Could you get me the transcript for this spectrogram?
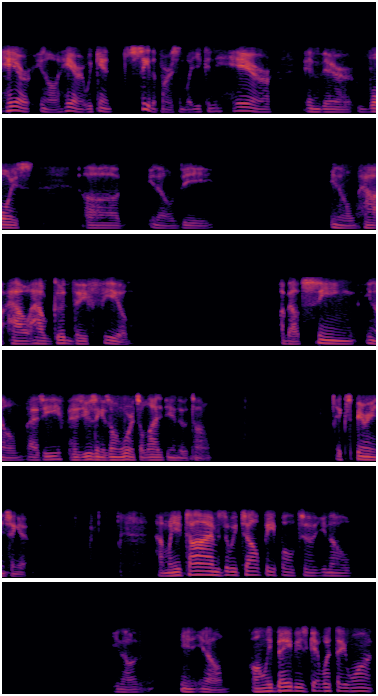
hear you know hear it. We can't see the person but you can hear in their voice uh, you know the you know how how how good they feel about seeing you know as he as using his own words a light at the end of the tunnel experiencing it. How many times do we tell people to you know you know you, you know only babies get what they want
